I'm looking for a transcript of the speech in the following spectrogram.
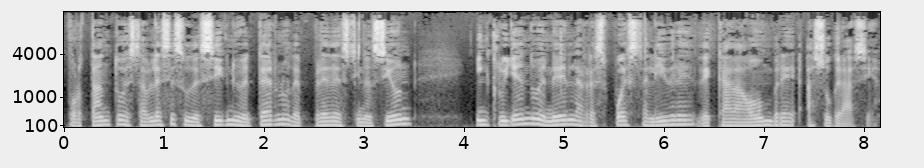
Por tanto, establece su designio eterno de predestinación, incluyendo en él la respuesta libre de cada hombre a su gracia.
